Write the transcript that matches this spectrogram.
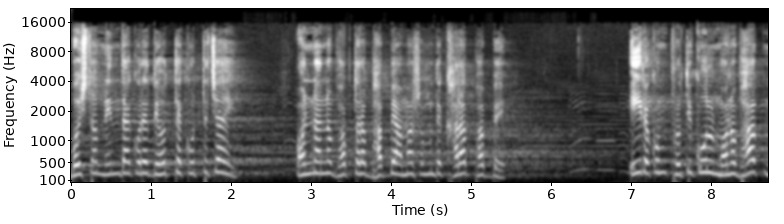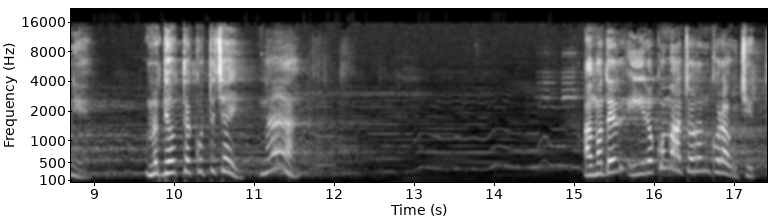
বৈষ্ণব নিন্দা করে দেহত্যাগ করতে চাই? অন্যান্য ভক্তরা ভাববে, আমার সম্বন্ধে খারাপ ভাববে। এই রকম প্রতিকূল মনোভাব নিয়ে আমরা দেহত্যাগ করতে চাই? না। আমাদের এই রকম আচরণ করা উচিত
